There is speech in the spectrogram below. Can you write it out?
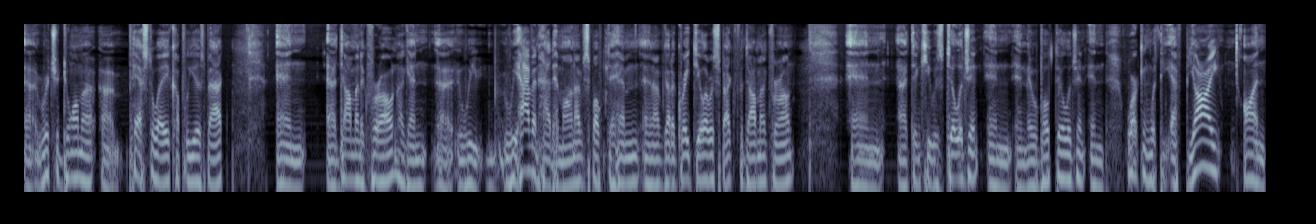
uh, Richard Dormer uh, passed away a couple years back, and uh, Dominic Varrone. Again, uh, we we haven't had him on. I've spoke to him, and I've got a great deal of respect for Dominic Varrone. And I think he was diligent, and, and they were both diligent in working with the FBI on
